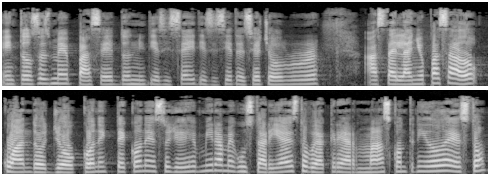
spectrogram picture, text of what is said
Entonces me pasé 2016, 17, 18, hasta el año pasado, cuando yo conecté con esto, yo dije, mira, me gustaría esto, voy a crear más contenido de esto.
